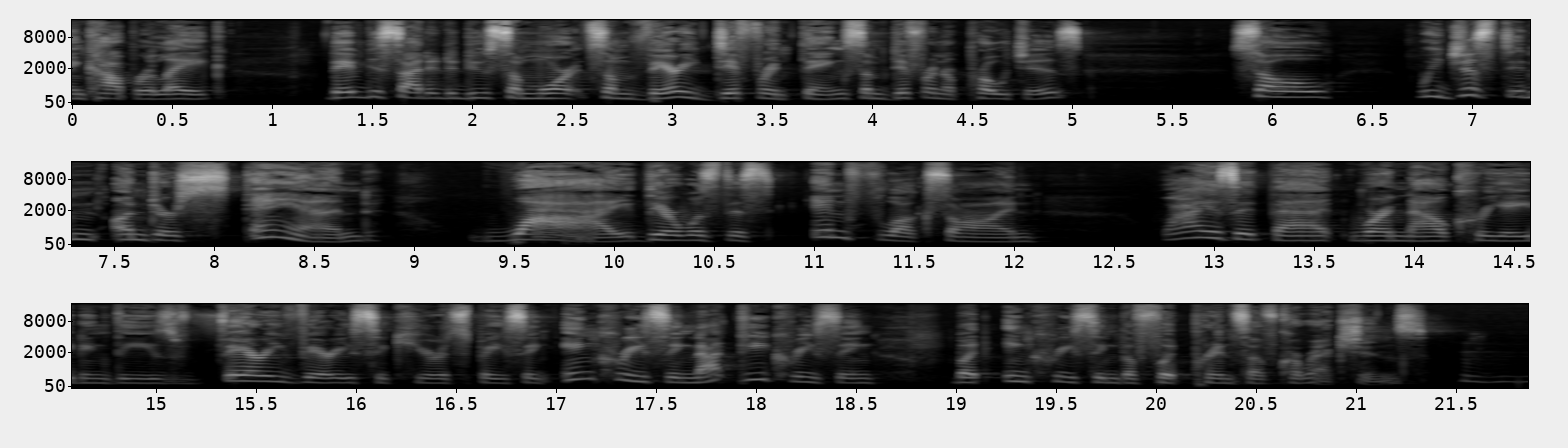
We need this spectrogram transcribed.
and Copper Lake. They've decided to do some more, some very different things, some different approaches. So we just didn't understand why there was this influx on why is it that we're now creating these very, very secure spacing, increasing, not decreasing, but increasing the footprints of corrections? Mm-hmm.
